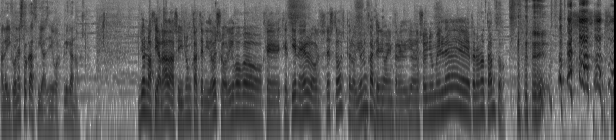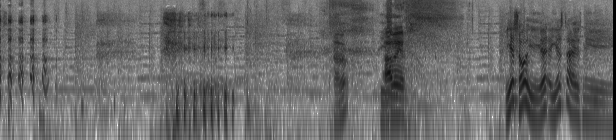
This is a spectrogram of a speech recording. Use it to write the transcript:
Vale, ¿y con esto qué hacías, Diego? Explícanos. Yo no hacía nada, si nunca he tenido eso. Digo que, que tiene él los estos, pero yo nunca he tenido impresión. Yo soy humilde, pero no tanto. Claro. Y- A ver, Y eso, y, y esta es mi.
